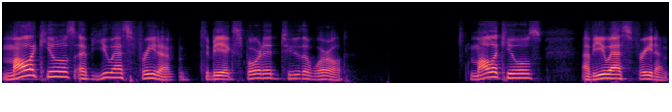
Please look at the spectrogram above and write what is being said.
molecules of U.S. freedom to be exported to the world. Molecules of U.S. freedom,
